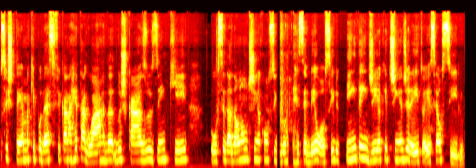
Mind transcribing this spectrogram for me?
um sistema que pudesse ficar na retaguarda dos casos em que o cidadão não tinha conseguido receber o auxílio e entendia que tinha direito a esse auxílio.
